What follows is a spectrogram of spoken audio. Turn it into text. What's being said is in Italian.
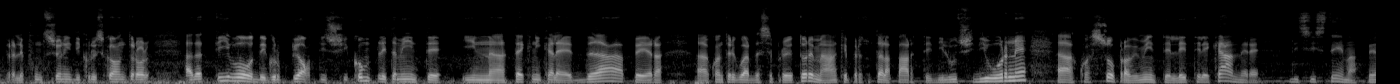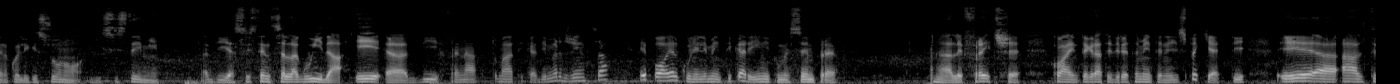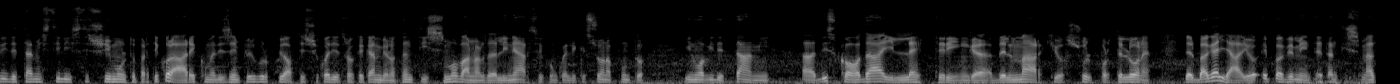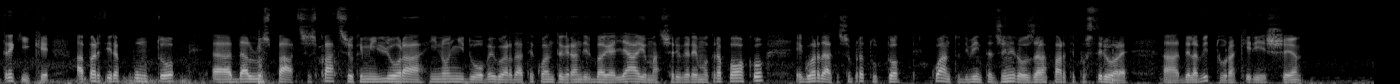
per le funzioni di cruise control adattivo, dei gruppi ottici completamente in tecnica LED per uh, quanto riguarda il proiettore ma anche per tutta la parte di luci diurne, uh, qua sopra ovviamente le telecamere di sistema per quelli che sono i sistemi di assistenza alla guida e uh, di frenata automatica di emergenza. E poi alcuni elementi carini come sempre Uh, le frecce qua integrate direttamente negli specchietti e uh, altri dettami stilistici molto particolari come ad esempio i gruppi ottici qua dietro che cambiano tantissimo vanno ad allinearsi con quelli che sono appunto i nuovi dettami uh, di Skoda il lettering del marchio sul portellone del bagagliaio e poi ovviamente tantissime altre chicche a partire appunto dallo spazio. Spazio che migliora in ogni dove. Guardate quanto è grande il bagagliaio ma ci arriveremo tra poco. E guardate soprattutto quanto diventa generosa la parte posteriore uh, della vettura che riesce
